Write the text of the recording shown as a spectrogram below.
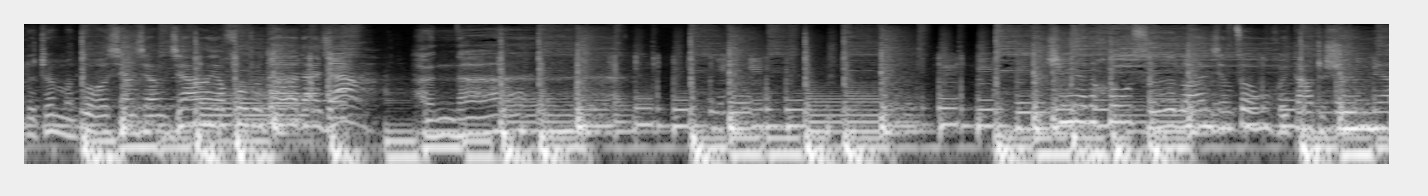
了这么多，想想将要付出的代价很难。深夜的胡思乱想总会导致失眠，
